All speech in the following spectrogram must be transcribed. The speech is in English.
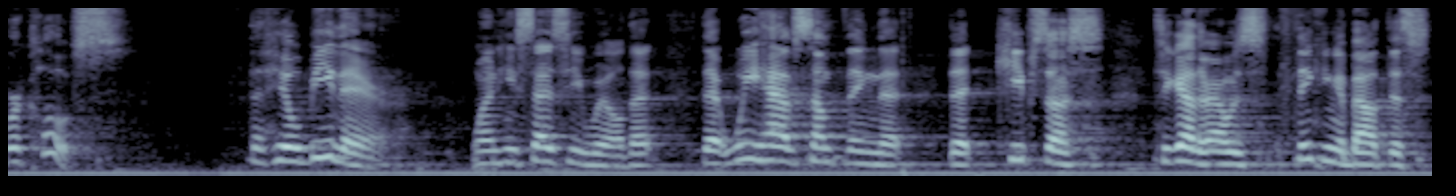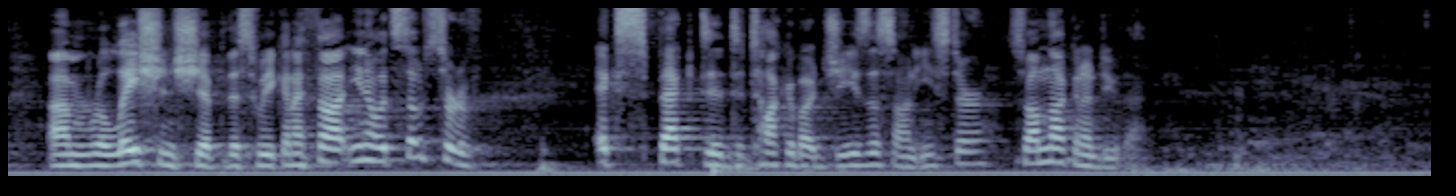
we're close, that he'll be there when he says he will, that, that we have something that, that keeps us together. I was thinking about this um, relationship this week, and I thought, you know, it's so sort of expected to talk about Jesus on Easter, so I'm not going to do that.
